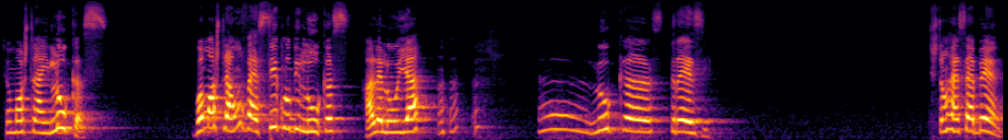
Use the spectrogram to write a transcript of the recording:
Deixa eu mostrar em Lucas. Vou mostrar um versículo de Lucas Aleluia. Ah, Lucas 13. Estão recebendo?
